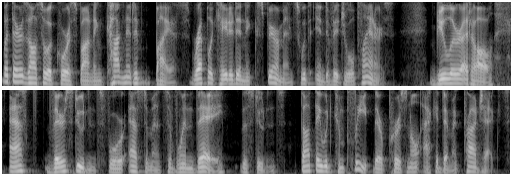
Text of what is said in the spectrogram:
But there is also a corresponding cognitive bias replicated in experiments with individual planners. Buehler et al. asked their students for estimates of when they, the students, thought they would complete their personal academic projects.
